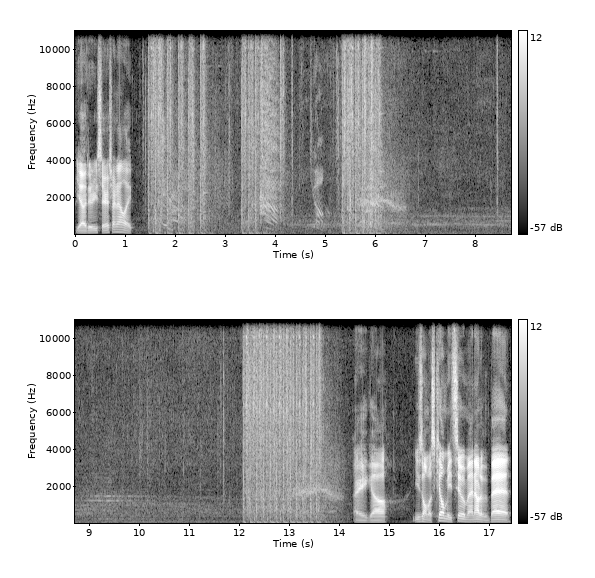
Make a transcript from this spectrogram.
Yo, dude, are you serious right now? Like, go. You almost killed me too, man. Would have been bad.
